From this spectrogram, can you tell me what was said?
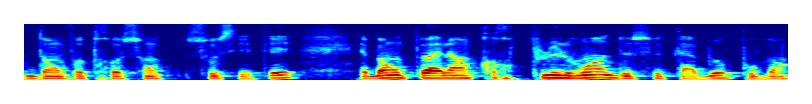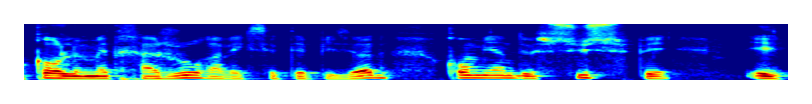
dans votre société, eh ben on peut aller encore plus loin de ce tableau, vous pouvez encore le mettre à jour avec cet épisode. Combien de suspects et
